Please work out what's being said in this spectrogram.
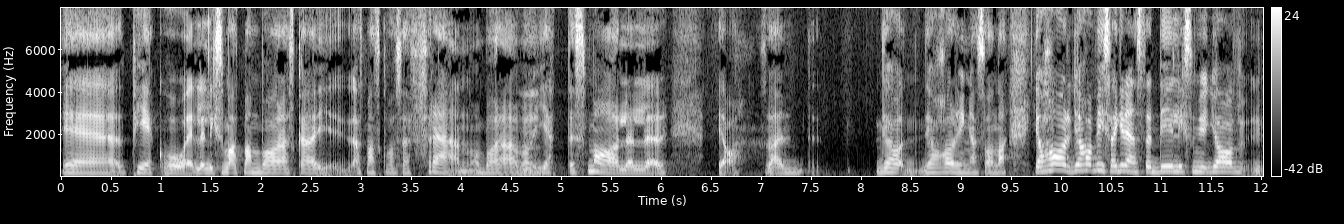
eh, PK, eller liksom att man bara ska, att man ska vara så här frän och bara vara jättesmal eller ja, så där. Jag, jag har inga sådana. Jag har, jag har vissa gränser. Det är liksom, jag,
